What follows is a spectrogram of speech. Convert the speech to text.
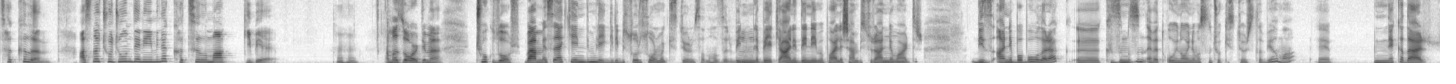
takılın. Aslında çocuğun deneyimine katılmak gibi. Ama zor değil mi? Çok zor. Ben mesela kendimle ilgili bir soru sormak istiyorum sana hazır. Benimle belki aynı deneyimi paylaşan bir sürü anne vardır. Biz anne baba olarak e, kızımızın evet oyun oynamasını çok istiyoruz tabii ama e, ne kadar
